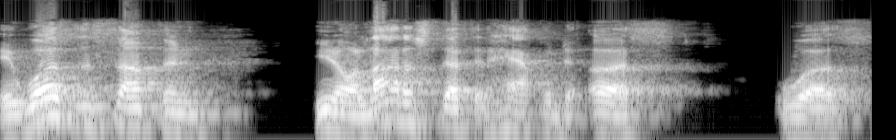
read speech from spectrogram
it wasn't something, you know, a lot of stuff that happened to us was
